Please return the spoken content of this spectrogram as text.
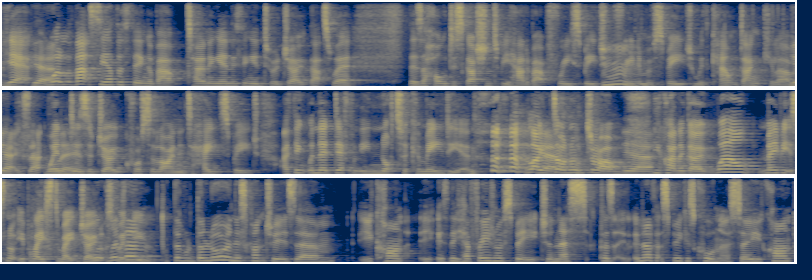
Yeah. Yeah. Well, that's the other thing about turning anything into a joke. That's where there's a whole discussion to be had about free speech and freedom of speech with Count Dankula. and Mm. Yeah, exactly. When does a joke cross a line into hate speech? I think when they're definitely not a comedian, like Yeah. Donald Trump, Yeah. you kind of go, well, maybe it's not your place to make jokes with, when um, you. the, the law in this country is um, you can't is- you have freedom of speech unless because you know at speaker's corner so you can't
